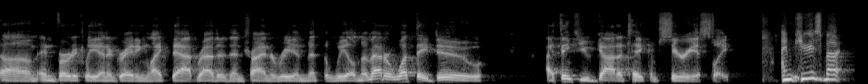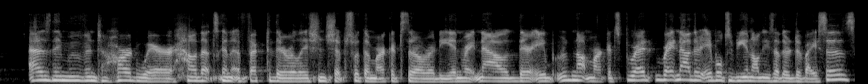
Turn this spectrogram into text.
um, and vertically integrating like that rather than trying to reinvent the wheel. No matter what they do, I think you got to take them seriously. I'm curious about as they move into hardware, how that's going to affect their relationships with the markets they're already in. Right now, they're able, not markets, but right, right now they're able to be in all these other devices.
